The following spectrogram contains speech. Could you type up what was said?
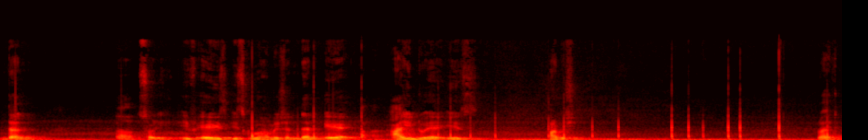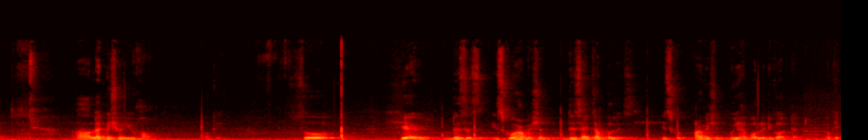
then uh, sorry if a is skew Hermitian then a i into a is Hermitian right? Uh, let me show you how. Okay. So here this is skew Hermitian this example is skew Hermitian we have already got that okay.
